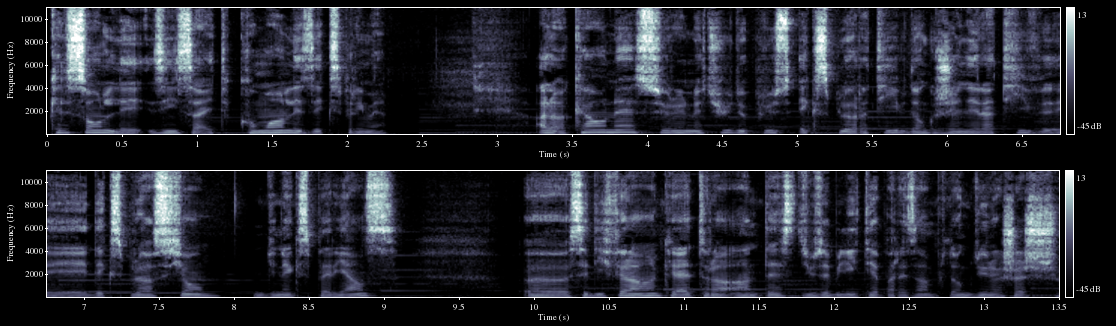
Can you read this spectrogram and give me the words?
quels sont les insights? Comment les exprimer? Alors, quand on est sur une étude plus explorative, donc générative et d'exploration d'une expérience, euh, c'est différent qu'être un test d'usabilité, par exemple, donc d'une recherche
